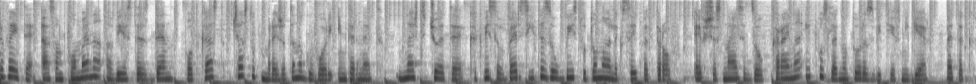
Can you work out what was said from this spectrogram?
Здравейте, аз съм Пламена, а вие сте с Ден, подкаст, част от мрежата на Говори Интернет. Днес ще чуете какви са версиите за убийството на Алексей Петров, F-16 за Украина и последното развитие в Нигер. Петък,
